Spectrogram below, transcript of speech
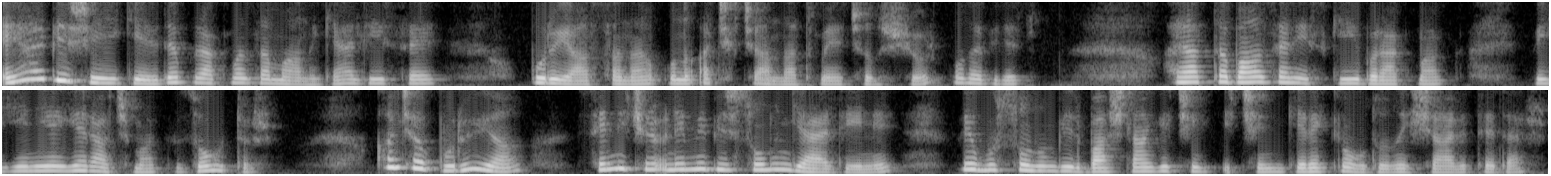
Eğer bir şeyi geride bırakma zamanı geldiyse bu rüya sana bunu açıkça anlatmaya çalışıyor olabilir. Hayatta bazen eskiyi bırakmak ve yeniye yer açmak zordur. Ancak bu rüya senin için önemli bir sonun geldiğini ve bu sonun bir başlangıç için gerekli olduğunu işaret eder.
